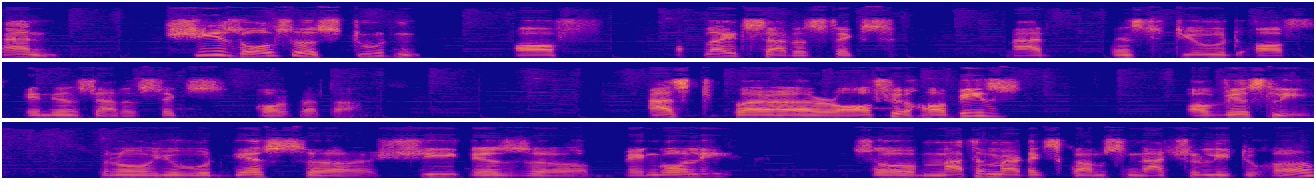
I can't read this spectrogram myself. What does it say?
And she is also a student of applied statistics at Institute of Indian Statistics, Kolkata. As per her hobbies, obviously, you know, you would guess uh, she is uh, Bengali, so mathematics comes naturally to her.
